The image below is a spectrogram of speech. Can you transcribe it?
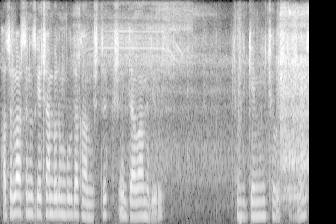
Hatırlarsanız geçen bölüm burada kalmıştık. Şimdi devam ediyoruz. Şimdi gemiyi çalıştıracağız.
